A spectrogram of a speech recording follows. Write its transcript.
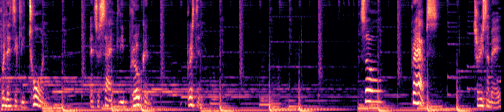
politically torn, and societally broken Britain. So, perhaps, Theresa May,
